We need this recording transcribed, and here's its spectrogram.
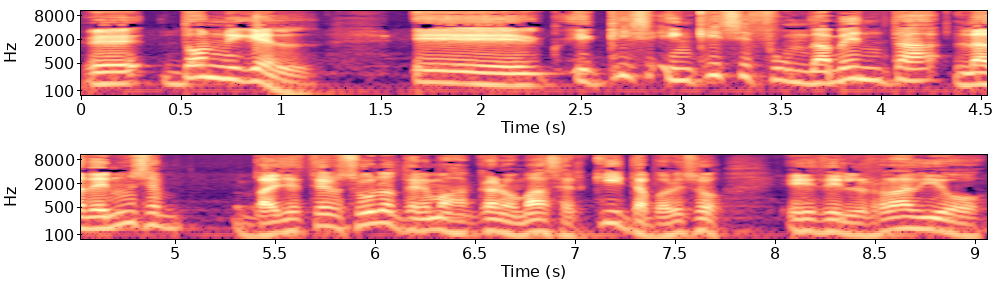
Eh, don Miguel, eh, ¿en, qué, se- en qué se fundamenta la denuncia? Ballester Sur lo tenemos acá nomás cerquita, por eso es del radio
